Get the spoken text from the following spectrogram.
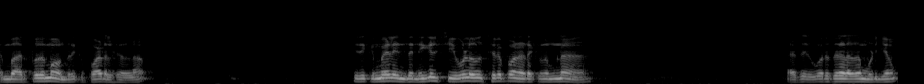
ரொம்ப அற்புதமாக வந்திருக்கு பாடல்கள்லாம். இதுக்கு மேலே இந்த நிகழ்ச்சி இவ்வளவு சிறப்பாக நடக்கணும்னா அது ஒருத்தரால் தான் முடியும்.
